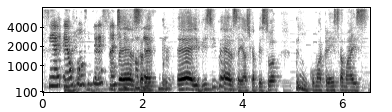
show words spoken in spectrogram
Sim, é, é um ponto interessante. Vice-versa, né? né? É, e vice-versa. E acho que a pessoa com uma crença mais,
